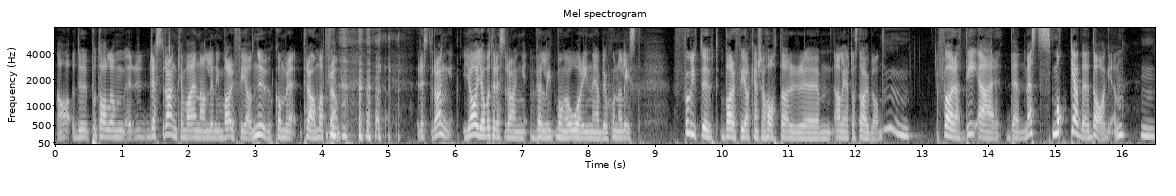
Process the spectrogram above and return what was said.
Ja, du, på tal om restaurang kan vara en anledning varför jag nu kommer traumat fram. restaurang, jag har jobbat i restaurang väldigt många år innan jag blev journalist. Fullt ut varför jag kanske hatar eh, alla hjärtans dag ibland. Mm. För att det är den mest smockade dagen Mm.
